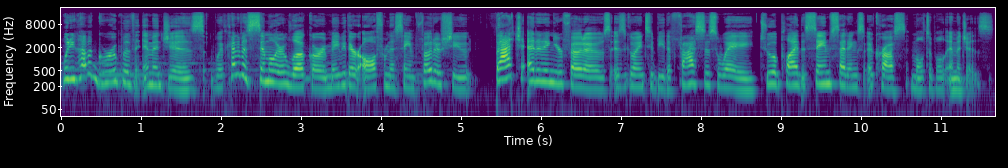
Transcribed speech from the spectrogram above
when you have a group of images with kind of a similar look, or maybe they're all from the same photo shoot, batch editing your photos is going to be the fastest way to apply the same settings across multiple images.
